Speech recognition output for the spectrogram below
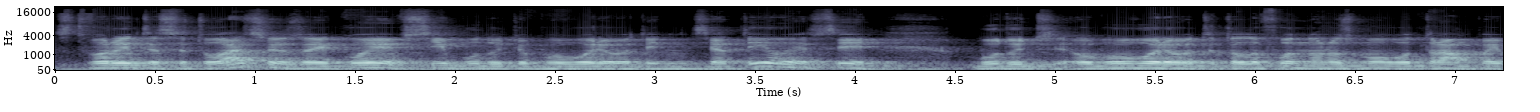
створити ситуацію, за якою всі будуть обговорювати ініціативи, всі будуть обговорювати телефонну розмову Трампа і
